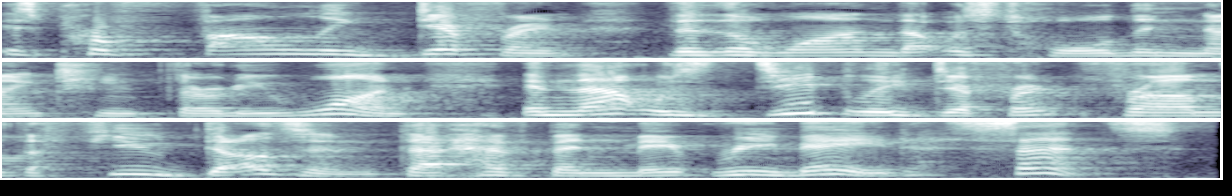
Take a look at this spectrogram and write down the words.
is profoundly different than the one that was told in 1931. And that was deeply different from the few dozen that have been ma- remade since.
